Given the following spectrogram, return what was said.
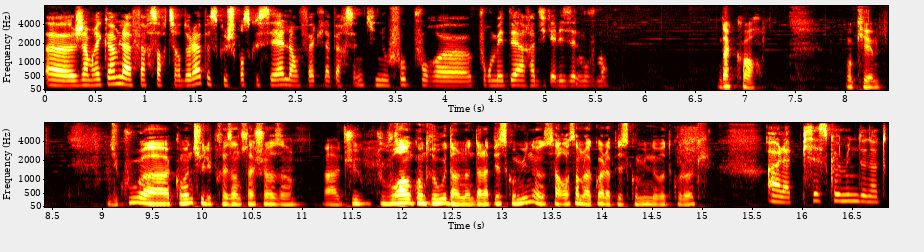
J'aimerais quand même la faire sortir de là parce que je pense que c'est elle, en fait, la personne qu'il nous faut pour, pour m'aider à radicaliser le mouvement. D'accord. Ok. Du coup, comment tu lui présentes la chose? Ah, tu, vous rencontrez où dans, la pièce commune? Ça ressemble à quoi la pièce commune de votre coloc? Ah, la pièce commune de notre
